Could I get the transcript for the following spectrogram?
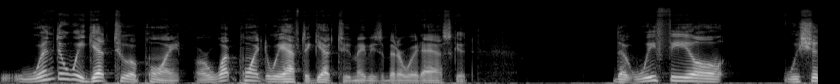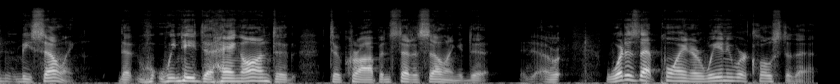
When do we get to a point, or what point do we have to get to? Maybe is a better way to ask it. That we feel we shouldn't be selling, that we need to hang on to to crop instead of selling it. What is that point? Are we anywhere close to that?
